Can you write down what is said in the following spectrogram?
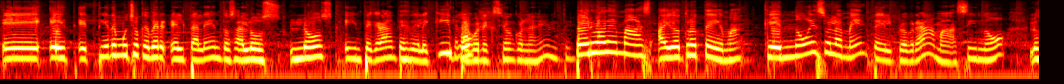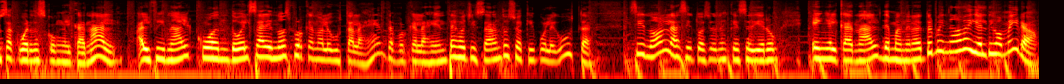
Eh, eh, eh, tiene mucho que ver el talento, o sea, los, los integrantes del La equipo. conexión con la gente. Pero además hay otro tema que no es solamente el programa, sino los acuerdos con el canal. Al final, cuando él sale, no es porque no le gusta a la gente, porque a la gente es Jochi Santos, su equipo le gusta, sino las situaciones que se dieron en el canal de manera determinada y él dijo, mira,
